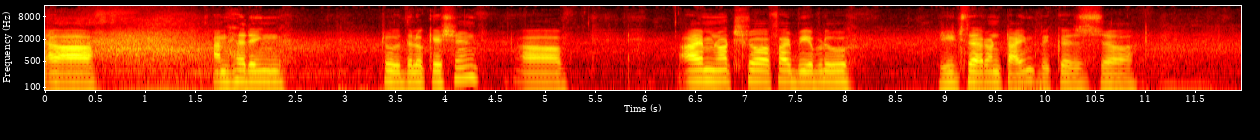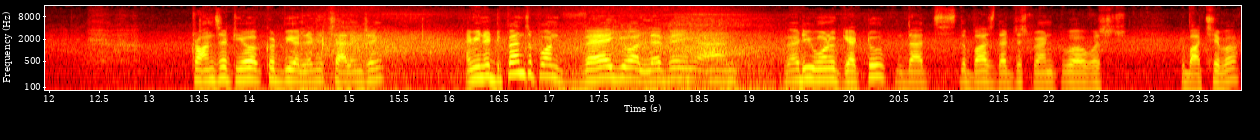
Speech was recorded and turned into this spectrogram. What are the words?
Uh, I'm heading to the location. Uh, I'm not sure if I'd be able to reach there on time because uh, transit here could be a little challenging. I mean, it depends upon where you are living and where do you want to get to. That's the bus that just went uh, was to Bathsheba.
